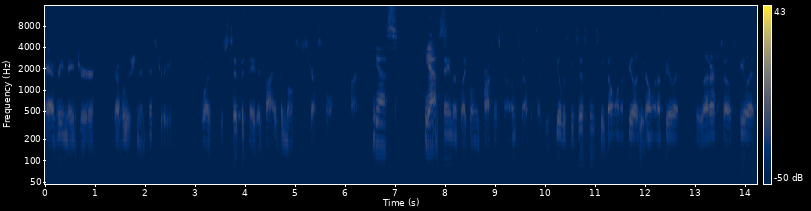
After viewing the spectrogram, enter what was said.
every major revolution in history was precipitated by the most stressful time. Yes. Yes. The same as like when we process our own stuff, it's like we feel this resistance. We don't want to feel it. We don't want to feel it. We let ourselves feel it,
